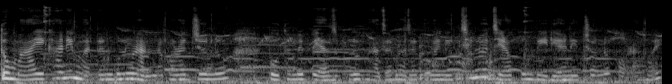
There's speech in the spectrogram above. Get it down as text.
তো মা এখানে মাটনগুলো রান্না করার জন্য প্রথমে পেঁয়াজগুলো ভাজা ভাজা করে নিচ্ছিল, যেরকম বিরিয়ানির জন্য করা হয়।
